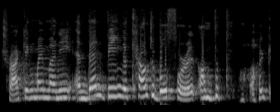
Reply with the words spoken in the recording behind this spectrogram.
tracking my money, and then being accountable for it on the blog.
